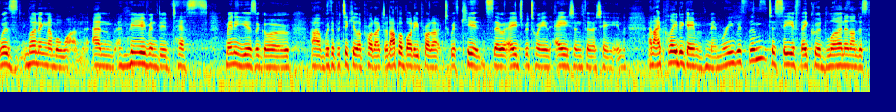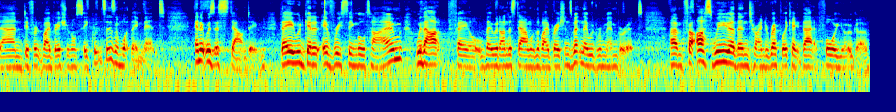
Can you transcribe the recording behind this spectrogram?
was learning number one. And, and we even did tests many years ago um, with a particular product, an upper body product with kids. They were aged between 8 and 13. And I played a game of memory with them to see if they could learn and understand different vibrational sequences and what they meant. And it was astounding. They would get it every single time without fail. They would understand what the vibrations meant and they would remember it. Um, for us, we are then trying to replicate that for yoga.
